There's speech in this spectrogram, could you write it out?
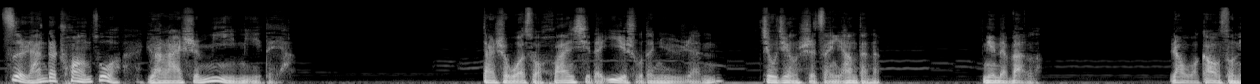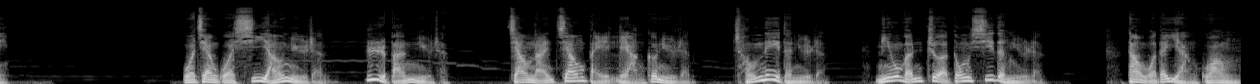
自然的创作原来是秘密的呀。但是我所欢喜的艺术的女人究竟是怎样的呢？您得问了。让我告诉你，我见过西洋女人、日本女人、江南江北两个女人、城内的女人、名闻浙东西的女人，但我的眼光。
